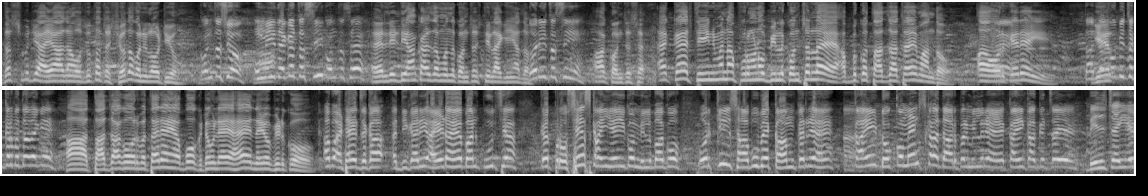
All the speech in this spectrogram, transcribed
दस बजे आया उदू तो तो कोनी लौटियो। कौन उम्मीद है कि कौन चसे एलईडी यहाँ का जमन कौन लगी यहाँ तो। दोरी आ कौन चस ए, कह तीन महीना पुरानो बिल कौन चल रहा है? अब को ताज़ा चाय मान दो आ, और कह रहे हैं। ताज़ा को भी चक्कर बतावेगे हाँ ताज़ा को और बता रहे हैं अब वो घटो ले आया है नयो भीड़ को। अब अठे जगह अधिकारी आएडा है बन पूछा कि प्रोसेस ही है इको मिलबा को और की हिसाबू में काम कर रहा है। कहीं डॉक्यूमेंट्स का आधार पर मिल रहा है कहीं कागज़ चाहिए। बिल चाहिए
